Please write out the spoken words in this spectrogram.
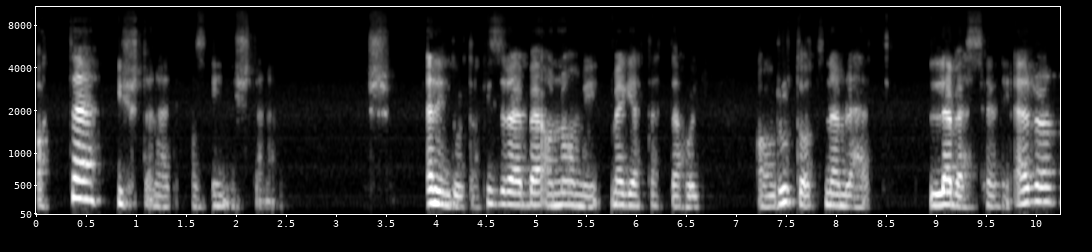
A te Istened az én Istenem. És elindultak Izraelbe, a Nomi megértette, hogy a Rutot nem lehet lebeszélni erről,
